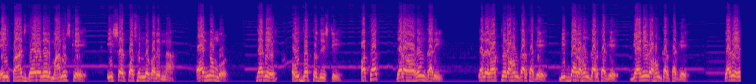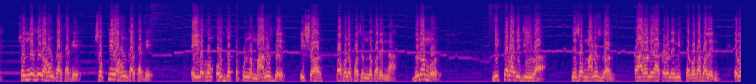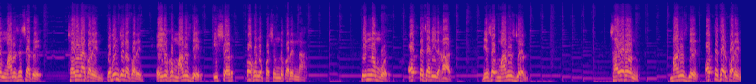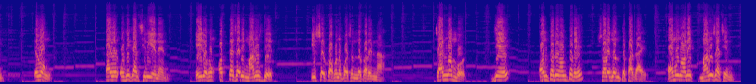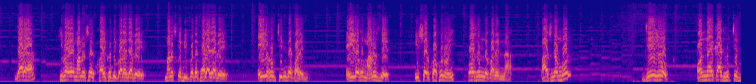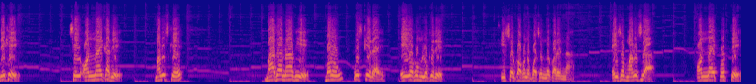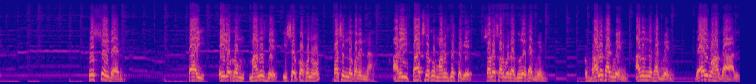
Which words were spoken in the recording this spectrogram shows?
এই পাঁচ ধরনের মানুষকে ঈশ্বর পছন্দ করেন না। এক নম্বর, যাদের ঔদ্ধত্য দৃষ্টি, অর্থাৎ যারা অহংকারী, যাদের অর্থের অহংকার থাকে, বিদ্যার অহংকার থাকে, জ্ঞানের অহংকার থাকে, যাদের সৌন্দর্যের অহংকার থাকে, শক্তির অহংকার থাকে এই রকম ঔদ্ধত্যপূর্ণ মানুষদের ঈশ্বর কখনো পছন্দ করেন না। দু নম্বর, মিথ্যাবাদী জিহ্বা। যেসব মানুষগণ কারণে আকারণে মিথ্যা কথা বলেন এবং মানুষের সাথে ছলনা করেন, প্রবঞ্চনা করেন। এইরকম মানুষদের ঈশ্বর কখনো পছন্দ করেন না। তিন নম্বর, অত্যাচারীর হাত। যেসব মানুষজন সাধারণ মানুষদের অত্যাচার করেন এবং তাদের অধিকার ছিনিয়ে নেন এই রকম অত্যাচারী মানুষদের ঈশ্বর কখনো পছন্দ করেন না। চার নম্বর, যে অন্তরে অন্তরে ষড়যন্ত্র পাকায়। এমন অনেক মানুষ আছেন যারা কীভাবে মানুষের ক্ষয়ক্ষতি করা যাবে, মানুষকে বিপদে ফেলা যাবে এই রকম চিন্তা করেন। এই রকম মানুষদের ঈশ্বর কখনোই পছন্দ করেন না। পাঁচ নম্বর, যে লোক অন্যায় কাজ হচ্ছে দেখে, সেই অন্যায় কাজে মানুষকে বাধা না দিয়ে বরং উস্কে দেয়। এই রকম লোকেদের ঈশ্বর কখনো পছন্দ করেন না। এইসব মানুষরা অন্যায় করতে প্রশ্রয় দেন। তাই এই রকম মানুষদের ঈশ্বর কখনো পছন্দ করেন না। আর এই পাঁচ রকম মানুষদের থেকে সদা সর্বদা দূরে থাকবেন। খুব ভালো থাকবেন, আনন্দে থাকবেন। জয় মহাকাল।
